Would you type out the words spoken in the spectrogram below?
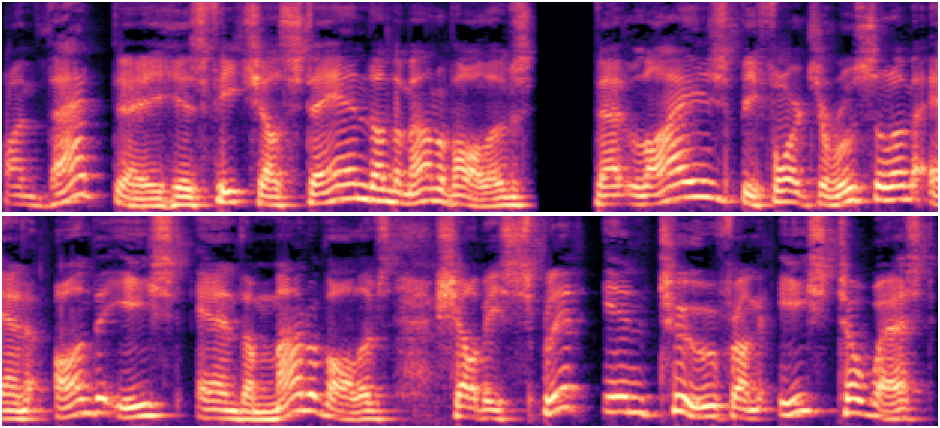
On that day his feet shall stand on the Mount of Olives that lies before Jerusalem and on the east, and the Mount of Olives shall be split in two from east to west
